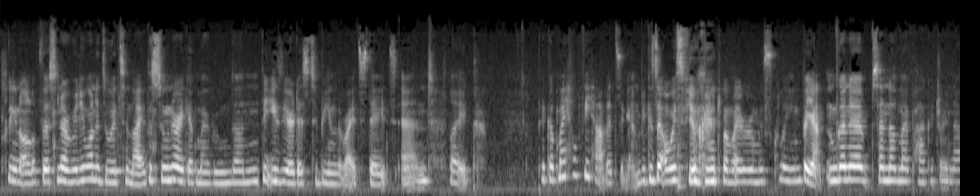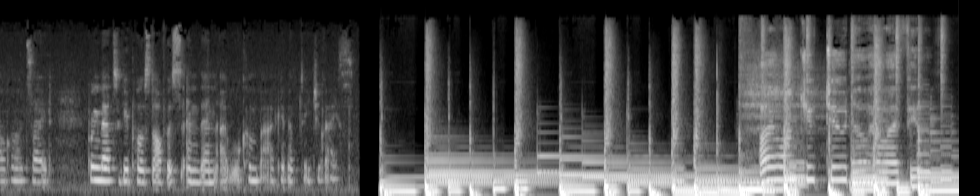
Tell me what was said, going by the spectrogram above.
clean all of this and I really want to do it tonight. The sooner I get my room done, the easier it is to be in the right state and like pick up my healthy habits again because I always feel good when my room is clean. But yeah, I'm gonna send out my package right now, go outside, bring that to the post office and then I will come back and update you guys. I want you to know how I feel.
